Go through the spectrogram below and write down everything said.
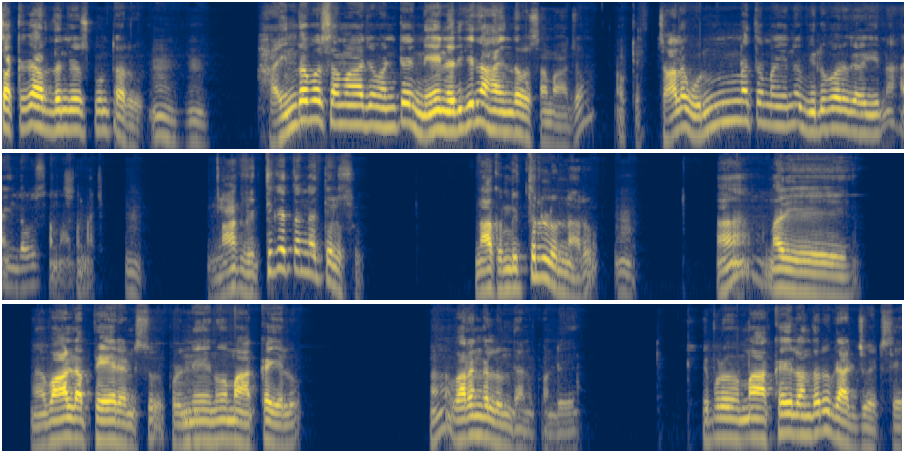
చక్కగా అర్థం చేసుకుంటారు. హైందవ సమాజం అంటే నేను ఎదిగిన హైందవ సమాజం ఓకే. చాలా ఉన్నతమైన విలువలు కలిగిన హైందవ సమాజం. నాకు వ్యక్తిగతంగా తెలుసు. నాకు మిత్రులు ఉన్నారు. మరి వాళ్ళ పేరెంట్స్ ఇప్పుడు. నేను మా అక్కయ్యలు వరంగల్ ఉంది అనుకోండి ఇప్పుడు మా అక్కయ్యలు అందరూ గ్రాడ్యుయేట్సే.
